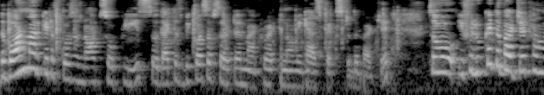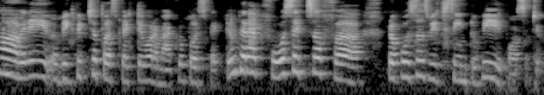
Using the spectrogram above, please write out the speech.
the bond market, of course, is not so pleased, so that is because of certain macroeconomic aspects to the budget. So, if you look at the budget from a very big picture perspective or a macro perspective, there are four sets of uh, proposals which seem to be positive.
